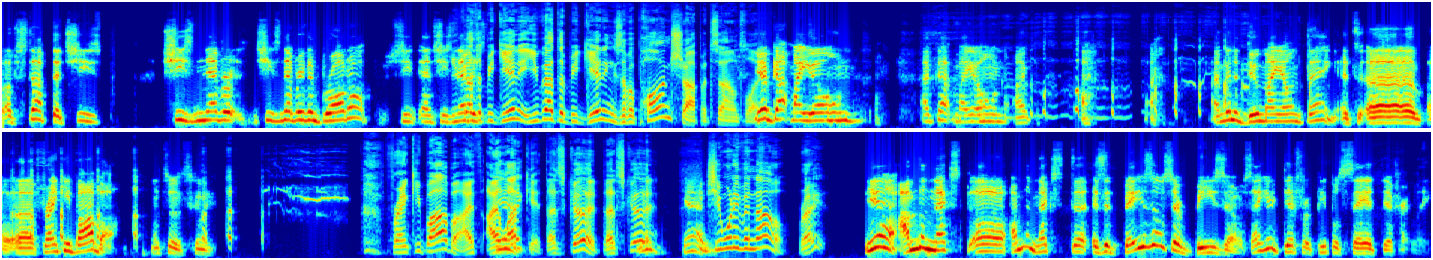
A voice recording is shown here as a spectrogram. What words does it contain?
of stuff that she's she's never she's never even brought up. She and she's You never got the beginning. You got the beginnings of a pawn shop. It sounds like. yeah, I've got my own. I've got my own. I'm, I, I'm going to do my own thing. It's uh, uh, Frankie Baba. That's what it's going to. Frankie Baba. I I Yeah. like it. That's good. That's good. Yeah, She won't even know, right? Yeah, I'm the next. Uh, I'm the next. Uh, is it Bezos or Bezos? I hear different people say it differently.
